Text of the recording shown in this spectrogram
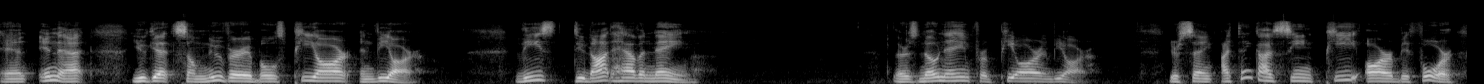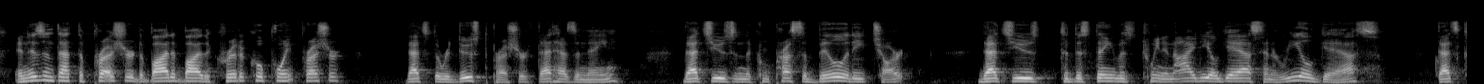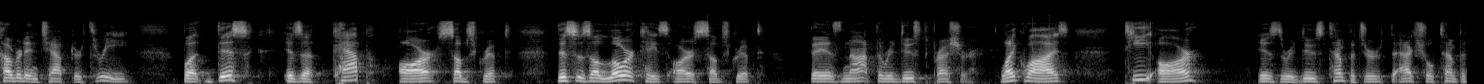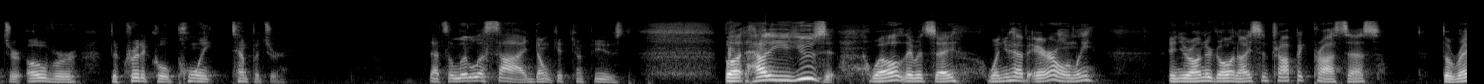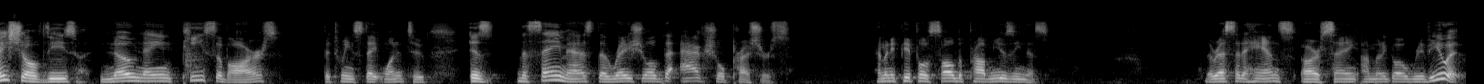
And in that, you get some new variables, PR and VR. These do not have a name. There's no name for PR and VR you're saying, I think I've seen PR before, and isn't that the pressure divided by the critical point pressure? That's the reduced pressure. That has a name. That's used in the compressibility chart. That's used to distinguish between an ideal gas and a real gas. That's covered in chapter 3. But this is a cap R subscript. This is a lowercase r subscript. That is not the reduced pressure. Likewise, TR is the reduced temperature, the actual temperature over the critical point temperature. That's a little aside, don't get confused. But how do you use it? Well, they would say when you have air only and you're undergoing an isentropic process, the ratio of these no name piece of R's between state 1 and 2 is the same as the ratio of the actual pressures. How many people solved the problem using this? The rest of the hands are saying, I'm going to go review it.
